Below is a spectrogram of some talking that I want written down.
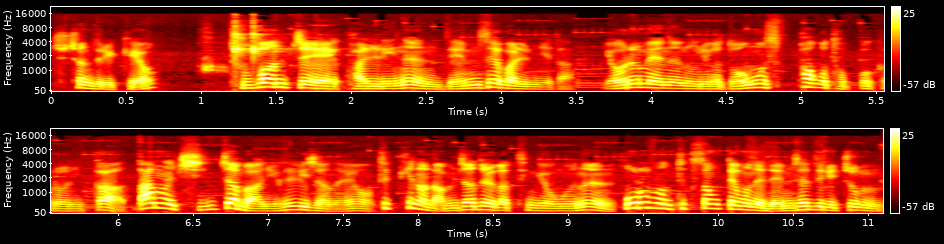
추천드릴게요 두 번째 관리는 냄새 관리입니다. 여름에는 우리가 너무 습하고 덥고 그러니까 땀을 진짜 많이 흘리잖아요. 특히나 남자들 같은 경우는 호르몬 특성 때문에 냄새들이 좀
